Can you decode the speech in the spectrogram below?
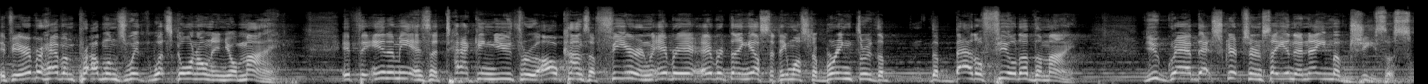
if you're ever having problems with what's going on in your mind, if the enemy is attacking you through all kinds of fear and every, everything else that he wants to bring through the, the battlefield of the mind, you grab that scripture and say, In the name of Jesus,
